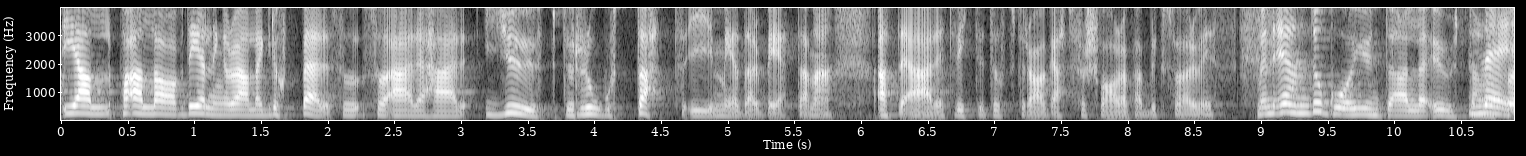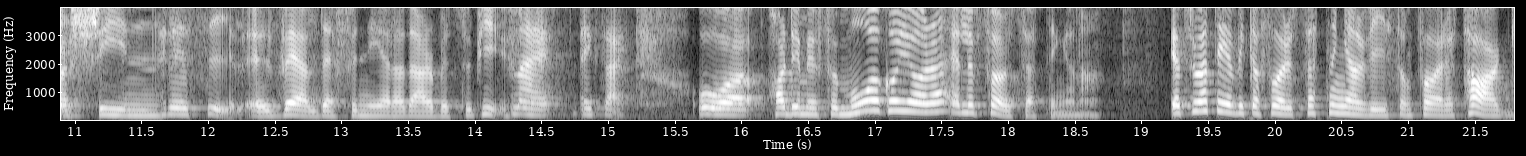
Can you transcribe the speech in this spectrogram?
i all, på alla avdelningar och alla grupper så, så, är det här djupt rotat i medarbetarna att det är ett viktigt uppdrag att försvara public service. Men ändå går ju inte alla utanför Nej, sin precis. Eh, väldefinierade arbetsuppgift. Nej, exakt. Och, Har det med förmåga att göra eller förutsättningarna? Jag tror att det är vilka förutsättningar vi som företag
